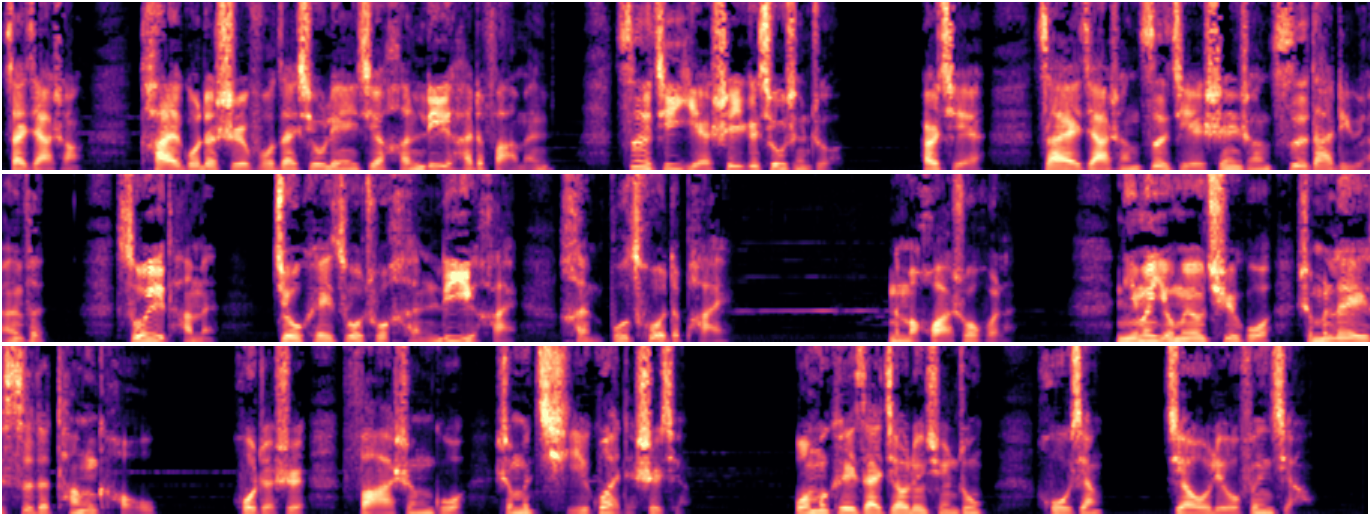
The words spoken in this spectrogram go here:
再加上泰国的师傅在修炼一些很厉害的法门，自己也是一个修行者，而且再加上自己身上自带的缘分，所以他们就可以做出很厉害、很不错的牌。那么话说回来，你们有没有去过什么类似的堂口，或者是发生过什么奇怪的事情？我们可以在交流群中互相交流分享。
